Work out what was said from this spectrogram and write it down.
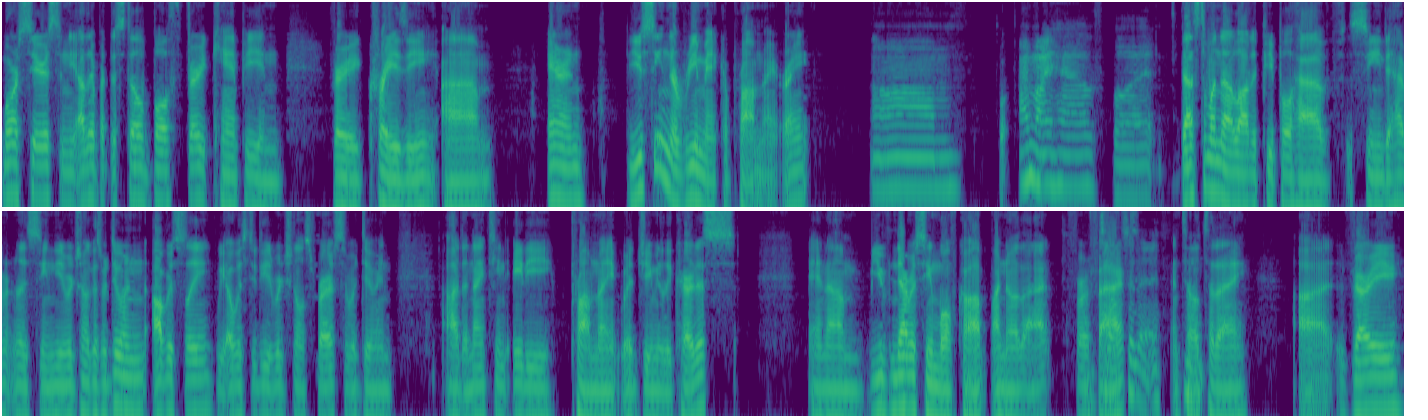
more serious than the other, but they're still both very campy and very crazy. Um, Aaron, you've seen the remake of Prom Night, right? Um, I might have, but That's the one that a lot of people have seen. They haven't really seen the original because we're doing, obviously, we always do the originals first. So we're doing uh, the 1980 Prom Night with Jamie Lee Curtis. And um, you've never seen Wolf Cop. I know that for a until fact. today. Until today. Uh, very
